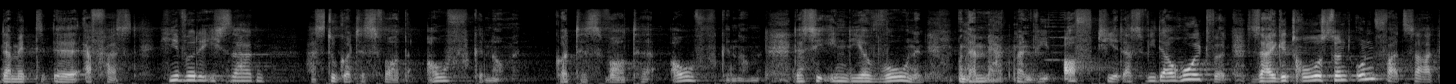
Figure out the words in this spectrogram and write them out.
damit äh, erfasst. Hier würde ich sagen, hast du Gottes Wort aufgenommen? Gottes Worte aufgenommen, dass sie in dir wohnen. Und dann merkt man, wie oft hier das wiederholt wird. Sei getrost und unverzagt,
